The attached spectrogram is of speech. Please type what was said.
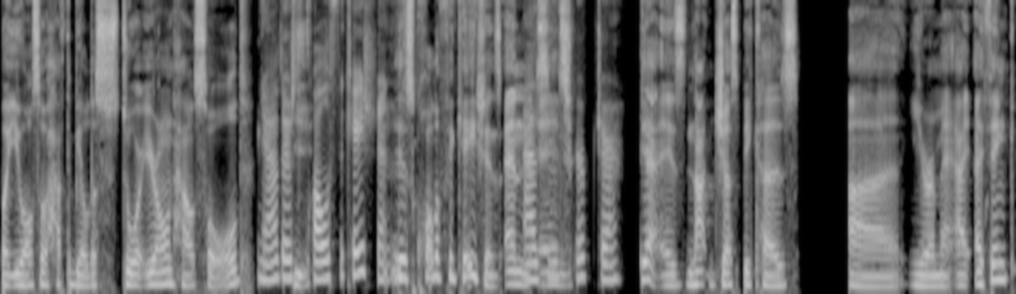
but you also have to be able to steward your own household. Yeah. There's Ye- qualifications There's qualifications, and, as in scripture. yeah, it's not just because uh you're a man. I, I think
